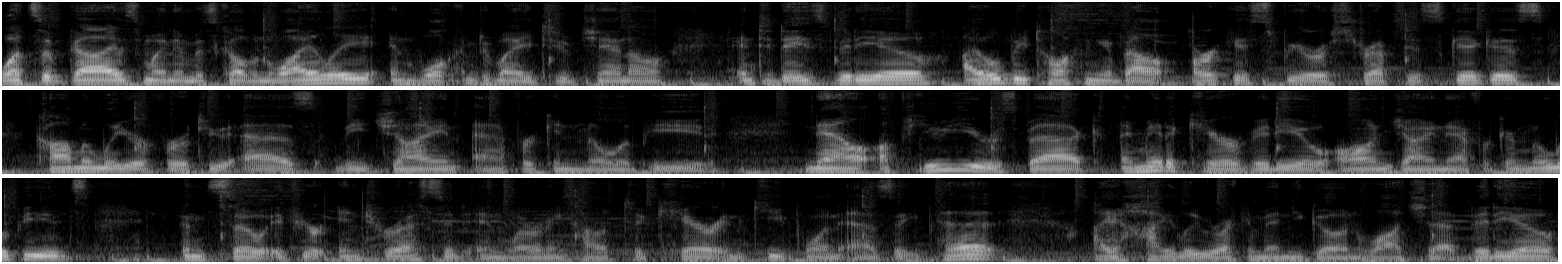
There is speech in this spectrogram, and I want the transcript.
What's up guys, my name is Kelvin Wiley and welcome to my YouTube channel. In today's video, I will be talking about Archispirostreptus gigas, commonly referred to as the giant African millipede. Now, a few years back, I made a care video on giant African millipedes, and so if you're interested in learning how to care and keep one as a pet, I highly recommend you go and watch that video.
